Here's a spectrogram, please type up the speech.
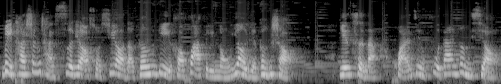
为它生产饲料所需要的耕地和化肥、农药也更少，因此呢，环境负担更小，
